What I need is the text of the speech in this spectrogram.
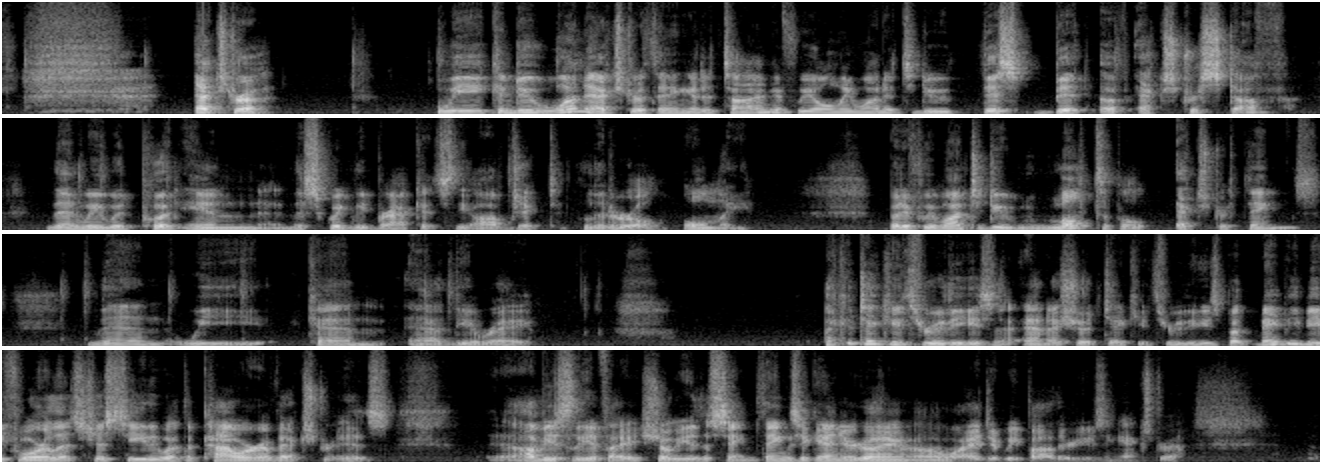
Extra. We can do one extra thing at a time. If we only wanted to do this bit of extra stuff, then we would put in the squiggly brackets, the object literal only. But if we want to do multiple extra things, then we can add the array. I could take you through these, and I should take you through these, but maybe before, let's just see what the power of extra is. Obviously, if I show you the same things again, you're going, oh, why did we bother using extra?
